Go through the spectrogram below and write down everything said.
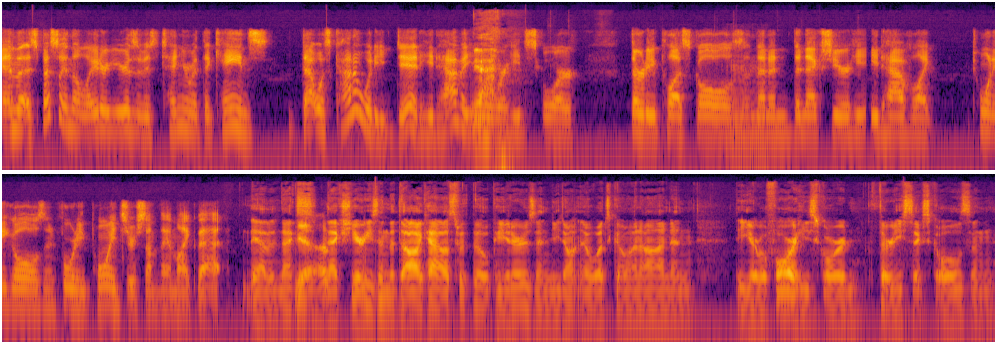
and especially in the later years of his tenure with the Canes, that was kind of what he did. He'd have a year yeah. where he'd score 30 plus goals, and then in the next year he'd have like 20 goals and 40 points or something like that. Yeah, the next yeah. next year he's in the doghouse with Bill Peters, and you don't know what's going on. And the year before he scored 36 goals, and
